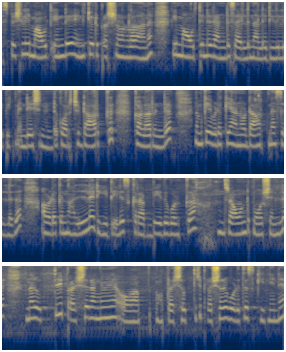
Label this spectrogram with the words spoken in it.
എസ്പെഷ്യലി മൗത്ത് എന്റെ എനിക്കൊരു പ്രശ്നമുള്ളതാണ്. ഈ മൗത്തിന്റെ രണ്ട് സൈഡിൽ നല്ല രീതിയിൽ പിഗ്മെന്റേഷൻ ഉണ്ട്. കുറച്ച് ഡാർക്ക് കളറുണ്ട് നമുക്ക് എവിടെയൊക്കെയാണോ ഡാർക്ക്നെസ് ഉള്ളത് അവിടെയൊക്കെ നല്ല രീതിയിൽ സ്ക്രബ് ചെയ്ത് കൊടുക്കുക. റൗണ്ട് മോഷനിൽ എന്നാൽ ഒത്തിരി പ്രഷർ അങ്ങനെ പ്രഷർ ഒത്തിരി പ്രഷർ കൊടുത്ത് സ്കിന്നിനെ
